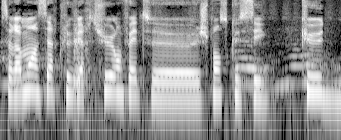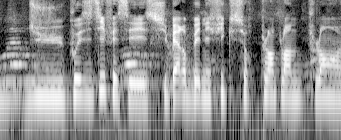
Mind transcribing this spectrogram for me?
c'est vraiment un cercle vertueux en fait. je pense que c'est que du positif et c'est super bénéfique sur plein plein de plans.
